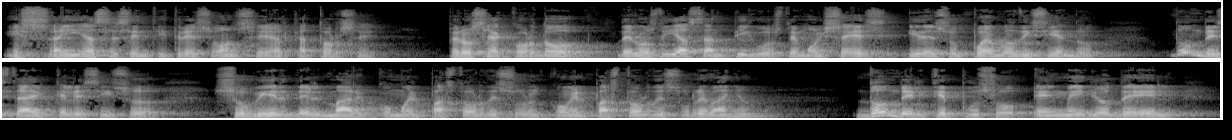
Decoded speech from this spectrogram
Isaías 63, 11 al 14 pero se acordó de los días antiguos de Moisés y de su pueblo diciendo, ¿dónde está el que les hizo subir del mar como el pastor de su, con el pastor de su rebaño? ¿Dónde el que puso en medio de él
